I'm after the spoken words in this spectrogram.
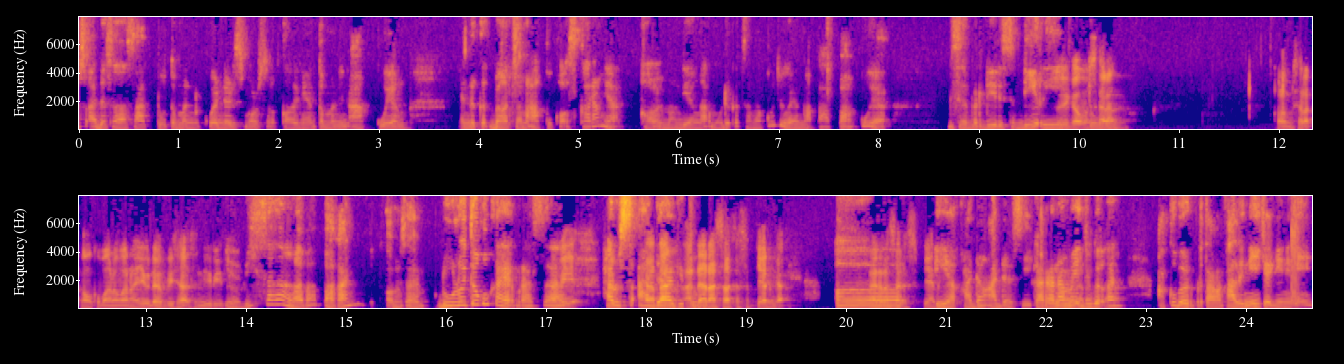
harus ada salah satu temanku yang dari small circle ini yang temenin aku yang yang deket banget sama aku. Kalau sekarang ya kalau emang dia nggak mau deket sama aku juga ya nggak apa-apa aku ya bisa berdiri sendiri. Jadi kamu tuh. sekarang kalau misalnya kamu ke mana-mana ya udah bisa sendiri ya tuh. bisa lah nggak apa-apa kan. Kalau misalnya dulu itu aku kayak merasa Tapi harus ada gitu. ada rasa kesepian nggak? Ada rasa kesepian nggak? Iya, kadang ada sih. Karena Apa namanya juga rasa? kan, aku baru pertama kali nih kayak gini nih.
